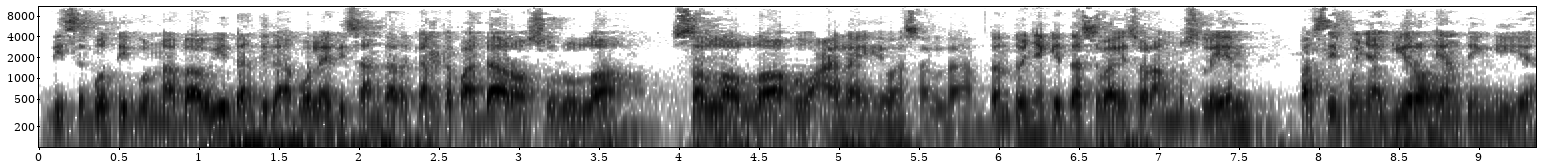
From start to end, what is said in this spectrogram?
disebut Timbun Nabawi dan tidak boleh disandarkan kepada Rasulullah Sallallahu Alaihi Wasallam. Tentunya kita sebagai seorang Muslim pasti punya giroh yang tinggi ya.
